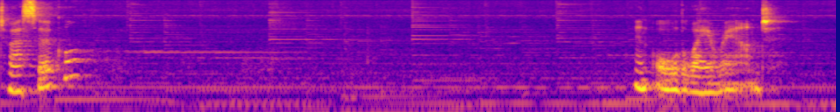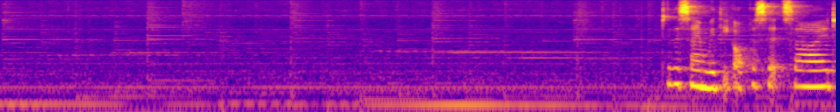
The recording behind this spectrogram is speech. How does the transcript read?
to our circle and all the way around. Do the same with the opposite side.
